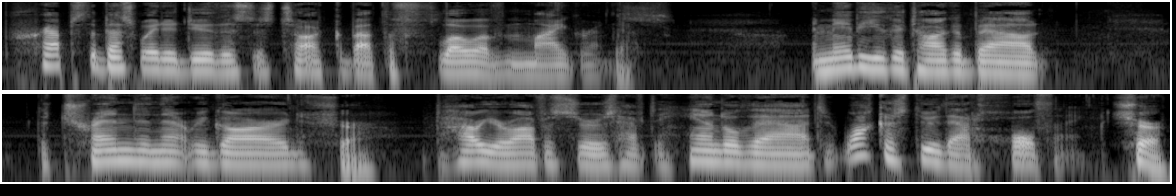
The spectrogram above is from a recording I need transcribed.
perhaps the best way to do this is talk about the flow of migrants. Yes. And maybe you could talk about the trend in that regard, Sure. How your officers have to handle that. Walk us through that whole thing. Sure.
